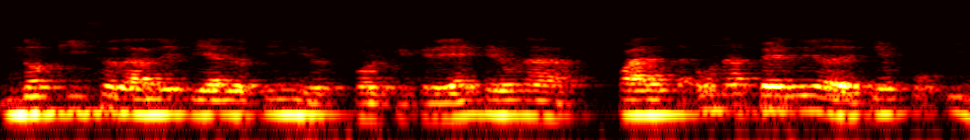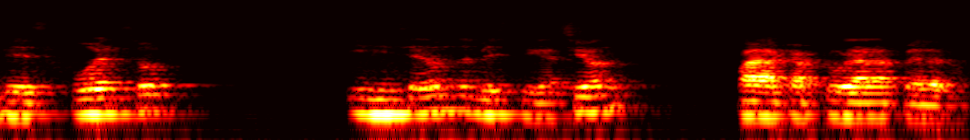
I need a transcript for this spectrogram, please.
no quiso darle pie a los indios porque creían que era una falta, una pérdida de tiempo y de esfuerzo iniciar una investigación para capturar a Pedro.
